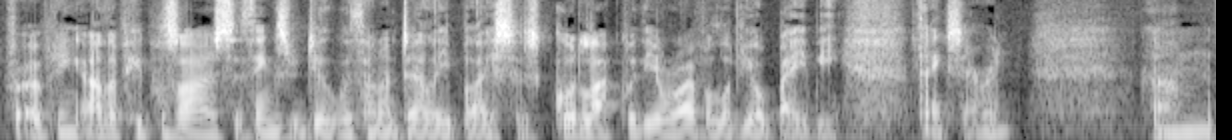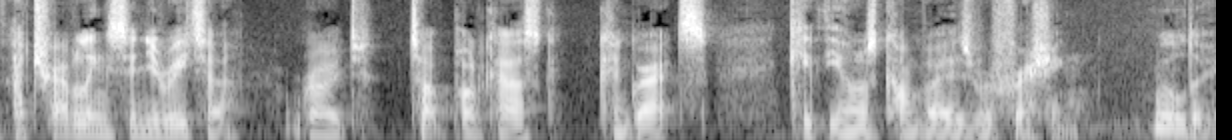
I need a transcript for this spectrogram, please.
for opening other people's eyes to things we deal with on a daily basis. Good luck with the arrival of your baby. Thanks, Aaron. Um, a traveling senorita wrote, Top podcast, congrats. Keep the honest convos refreshing. Will do.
